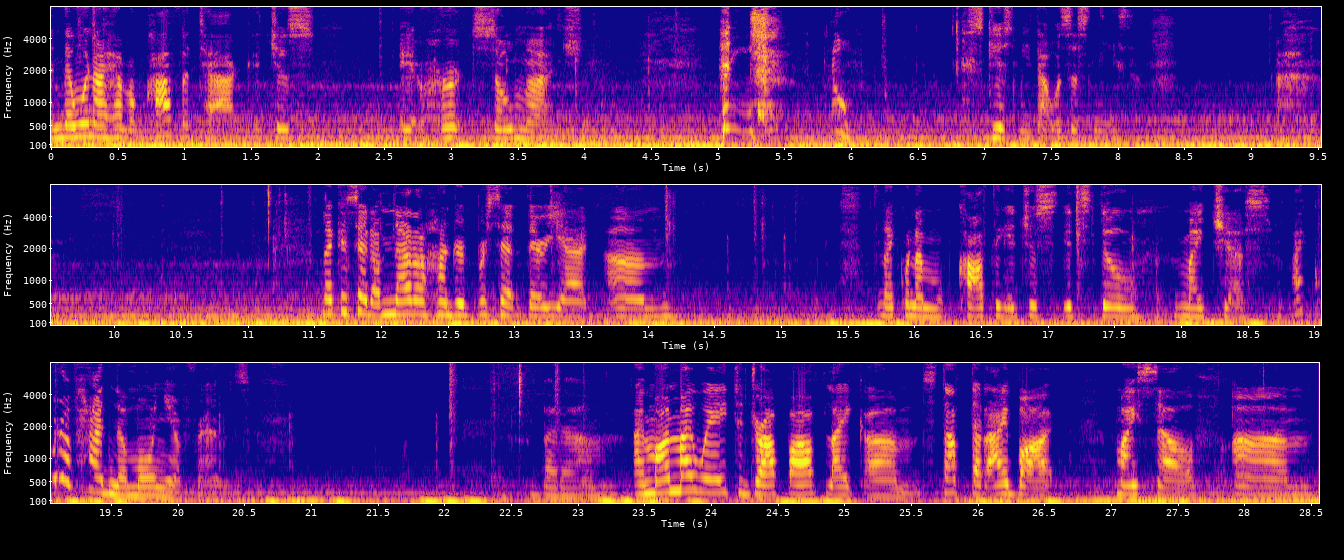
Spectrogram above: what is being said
And then when i have a cough attack it just it hurts so much excuse me that was a sneeze like I said, I'm not a hundred percent there yet. Um, like when I'm coughing, it just, it's still my chest. I could have had pneumonia, friends. But um, I'm on my way to drop off like um, stuff that I bought myself. Um,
